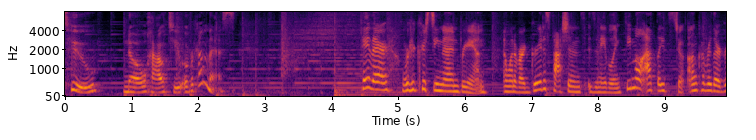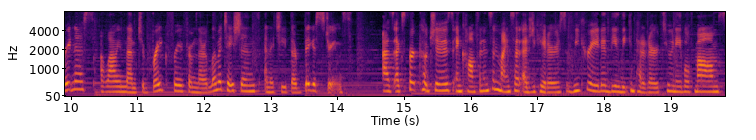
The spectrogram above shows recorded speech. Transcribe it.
to know how to overcome this. Hey there, we're Christina and Brianne, and one of our greatest passions is enabling female athletes to uncover their greatness, allowing them to break free from their limitations and achieve their biggest dreams. As expert coaches and confidence and mindset educators, we created the Elite Competitor to enable moms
